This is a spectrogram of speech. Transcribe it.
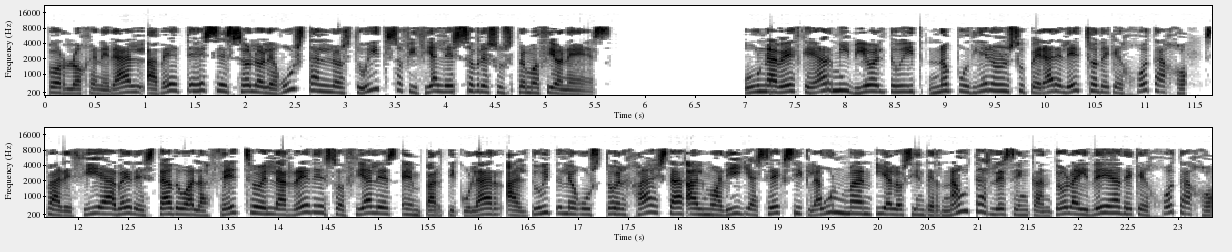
Por lo general, a BTS solo le gustan los tweets oficiales sobre sus promociones. Una vez que ARMY vio el tuit, no pudieron superar el hecho de que JJ parecía haber estado al acecho en las redes sociales, en particular, al tuit le gustó el hashtag almohadilla sexy y a los internautas les encantó la idea de que JJ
